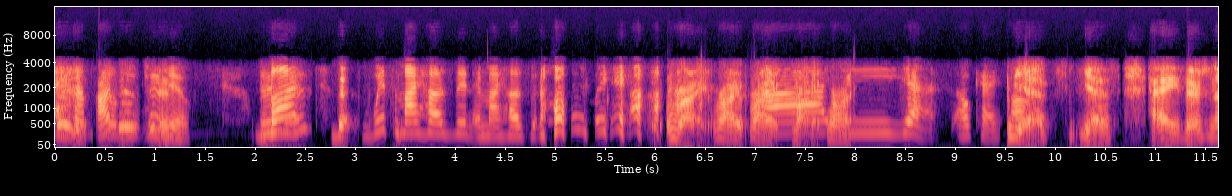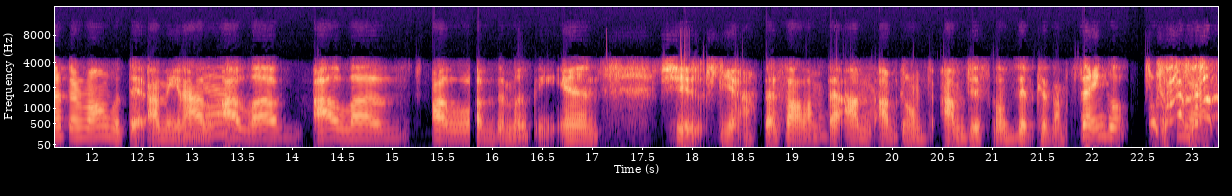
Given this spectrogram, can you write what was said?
do too i do too do. Mhm. But But- with my husband and my husband only. right, right, right, right, right. I- Yes. Okay. All Yes, right. yes. Hey, there's nothing wrong with it. I mean, I Yes. I love I love I love the movie and shoot, yeah, that's all I'm I'm I'm going I'm just going to zip cuz I'm single. Yeah.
